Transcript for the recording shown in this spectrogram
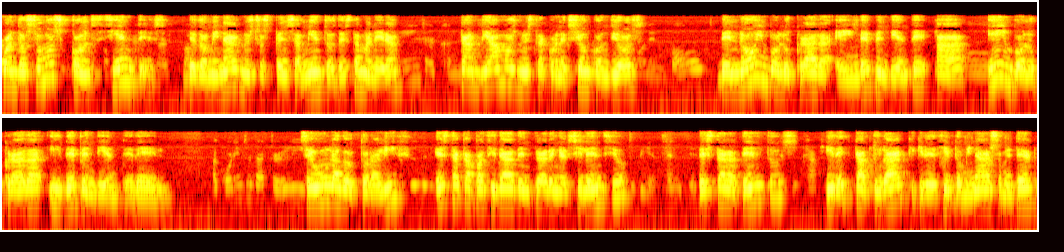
Cuando somos conscientes de dominar nuestros pensamientos de esta manera, cambiamos nuestra conexión con Dios de no involucrada e independiente a involucrada y dependiente de Él. Según la doctora Leaf, esta capacidad de entrar en el silencio, de estar atentos y de capturar, que quiere decir dominar, someter,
